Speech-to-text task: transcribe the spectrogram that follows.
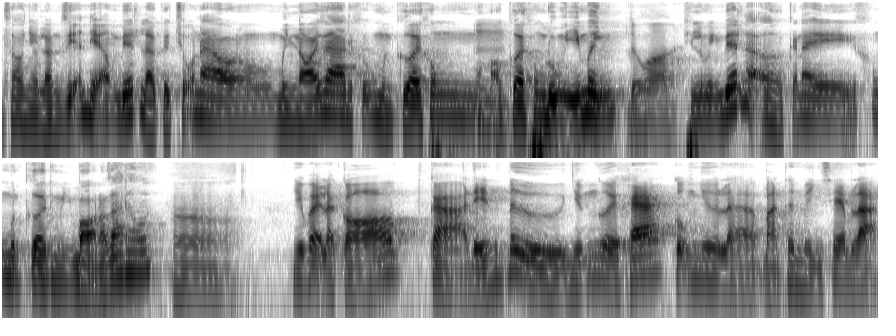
sau nhiều lần diễn thì em biết là cái chỗ nào mình nói ra thì không buồn cười không ừ. họ cười không đúng ý mình đúng rồi thì là mình biết là ở cái này không buồn cười thì mình bỏ nó ra thôi ừ như vậy là có cả đến từ những người khác cũng như là bản thân mình xem lại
